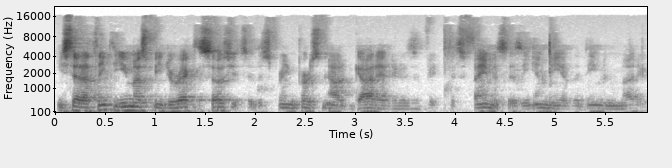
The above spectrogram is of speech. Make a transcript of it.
He said, I think that you must be direct associates of the Supreme Personality of Godhead, who is as famous as the enemy of the demon Madhu.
